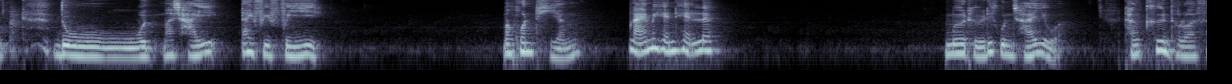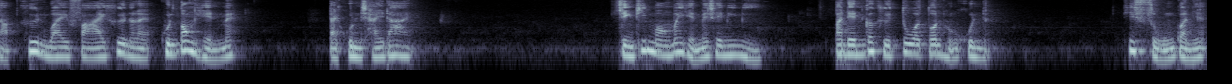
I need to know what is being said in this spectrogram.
ดดูดมาใช้ได้ฟรีๆบางคนเถียง ไหนไม่เห็นเห็นเลย มือถือที่คุณใช้อยู่อะ ทั้งคลื่นโทรศัพท์คลื่น Wi-Fi คลื่นอะไร คุณต้องเห็นไหมแต่คุณใช้ได้ สิ่งที่มองไม่เห็นไม่ใช่ไม่มี ประเด็นก็คือตัวตนของคุณเนี่ยที่สูงกว่าเนี้ย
